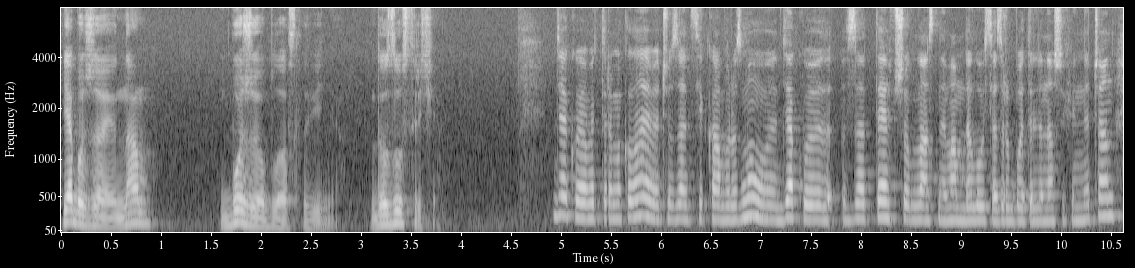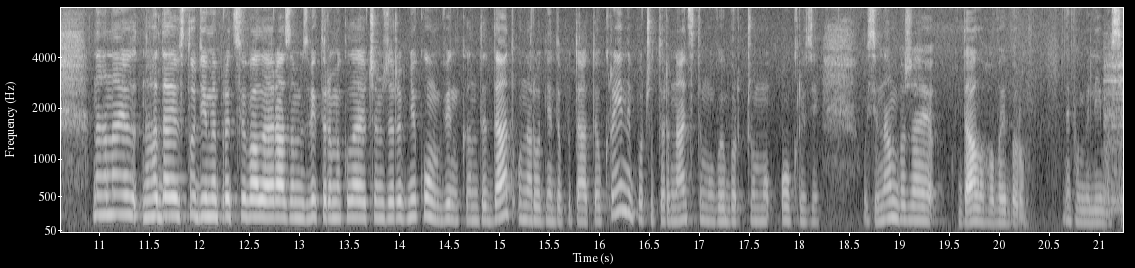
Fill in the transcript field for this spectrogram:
Я бажаю нам Божого благословіння. До зустрічі! Дякую, Віктору Миколаєвичу, за цікаву розмову. Дякую за те, що власне вам вдалося зробити для наших вінничан. Нагадаю, нагадаю, в студії ми працювали разом з Віктором Миколаєвичем Жеребнюком. Він кандидат у народні депутати України по 14-му виборчому окрузі. Усім нам бажаю вдалого вибору. Не помилімося.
